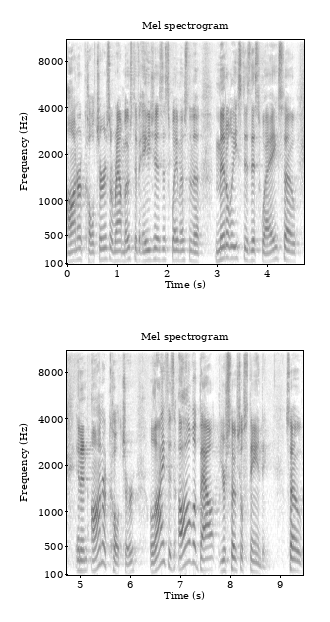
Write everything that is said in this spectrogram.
honor cultures around most of Asia is this way, most of the Middle East is this way. So, in an honor culture, life is all about your social standing. So,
